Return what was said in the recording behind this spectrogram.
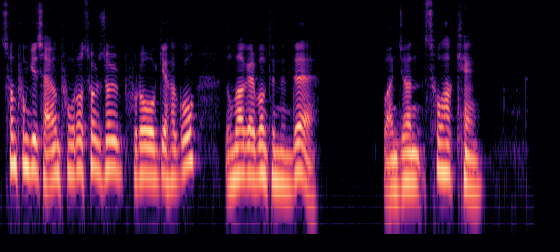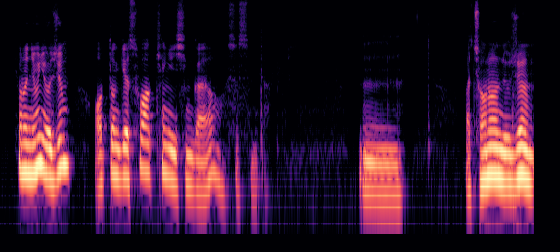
선풍기 자연풍으로 솔솔 불어오게 하고 음악 앨범 듣는데 완전 소확행. 현우님은 요즘 어떤 게 소확행이신가요? 썼습니다. 음, 아, 저는 요즘,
